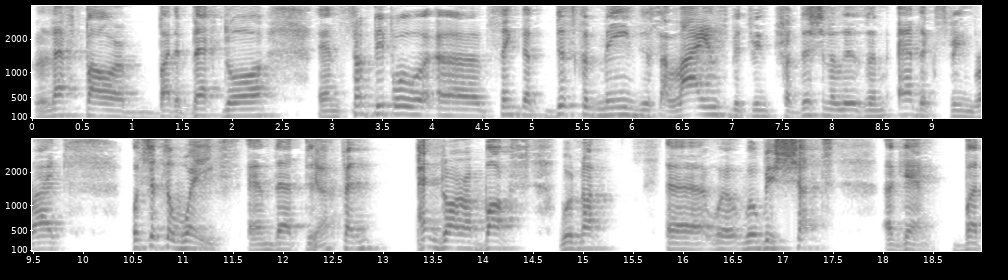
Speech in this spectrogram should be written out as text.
left power by the back door. And some people uh, think that this could mean this alliance between traditionalism and extreme right was just a wave, and that this yeah. Pan- Pandora box will not uh, will, will be shut again. But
